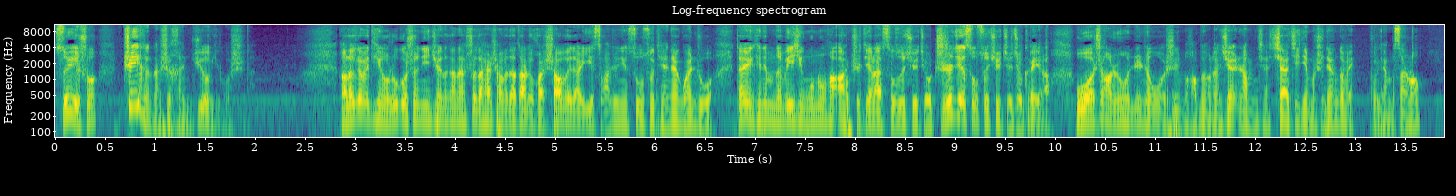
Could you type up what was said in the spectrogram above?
所以说这个呢是很具有优势的。好了，各位听友，如果说您觉得刚才说的还稍微的道理话，稍微有点意思的话，就请速速添加关注我。当然也可以你们的微信公众号啊，直接来搜索雪球，直接搜索雪球就可以了。我是好人文真诚，我是你们好朋友蓝轩，让我们下下期节目时间，各位不见不散喽。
